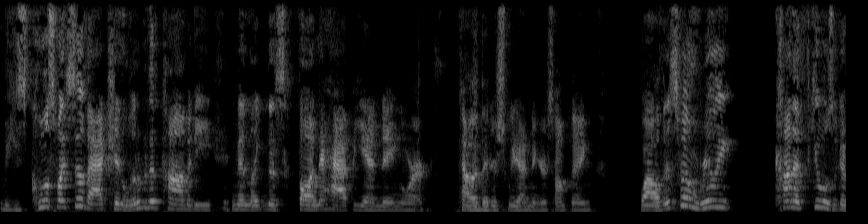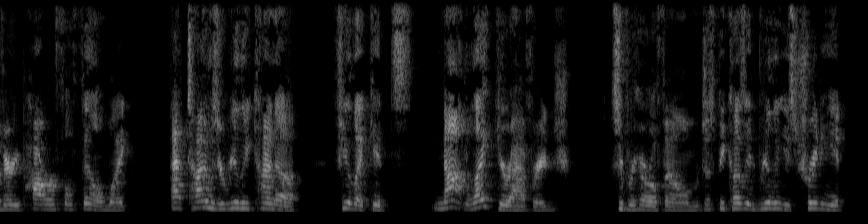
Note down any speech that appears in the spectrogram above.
these cool slices of action, a little bit of comedy, and then like this fun, happy ending or kind of a bittersweet ending or something. While this film really kind of feels like a very powerful film. Like at times you really kind of feel like it's not like your average superhero film just because it really is treating it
